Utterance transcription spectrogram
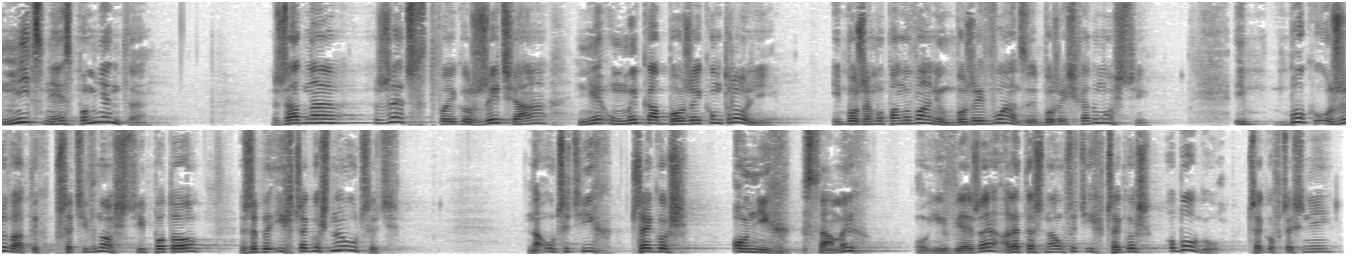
Nic nie jest pominięte. Żadna rzecz z Twojego życia nie umyka Bożej kontroli i Bożemu panowaniu, Bożej władzy, Bożej świadomości. I Bóg używa tych przeciwności po to, żeby ich czegoś nauczyć. Nauczyć ich czegoś o nich samych, o ich wierze, ale też nauczyć ich czegoś o Bogu, czego wcześniej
